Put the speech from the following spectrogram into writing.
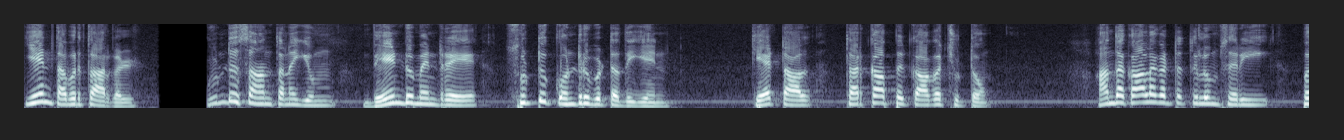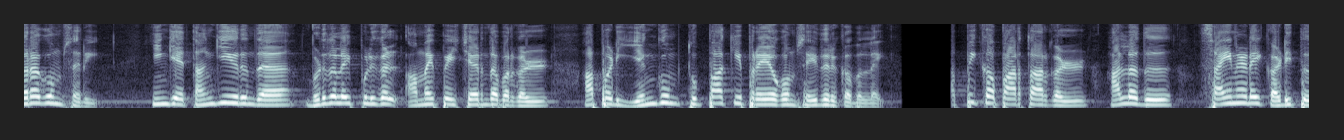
ஏன் தவிர்த்தார்கள்? குண்டு சாந்தனையும் வேண்டுமென்றே சுட்டு கொன்றுவிட்டது ஏன்? கேட்டால் தற்காப்பிற்காக சுட்டோம். அந்த காலகட்டத்திலும் சரி பிறகும் சரி. இங்கே தங்கியிருந்த விடுதலை புலிகள் அமைப்பைச் சேர்ந்தவர்கள் அப்படி எங்கும் துப்பாக்கி பிரயோகம் செய்திருக்கவில்லை. தப்பிக்க பார்த்தார்கள் அல்லது சைனடை கடித்து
